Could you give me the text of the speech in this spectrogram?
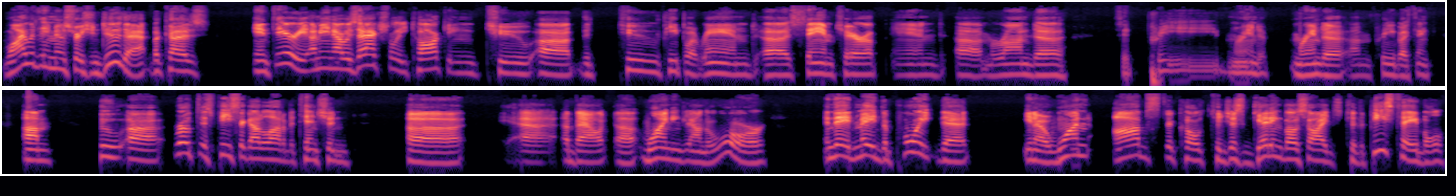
why would the administration do that? Because in theory, I mean, I was actually talking to uh, the two people at Rand, uh, Sam Charap and uh, Miranda. Is it Pre Miranda Miranda um, I think, um, who uh, wrote this piece that got a lot of attention uh, uh, about uh, winding down the war, and they had made the point that you know one obstacle to just getting both sides to the peace table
